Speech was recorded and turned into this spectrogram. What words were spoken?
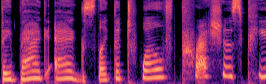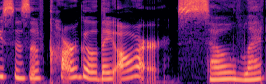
They bag eggs like the 12 precious pieces of cargo they are. So let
